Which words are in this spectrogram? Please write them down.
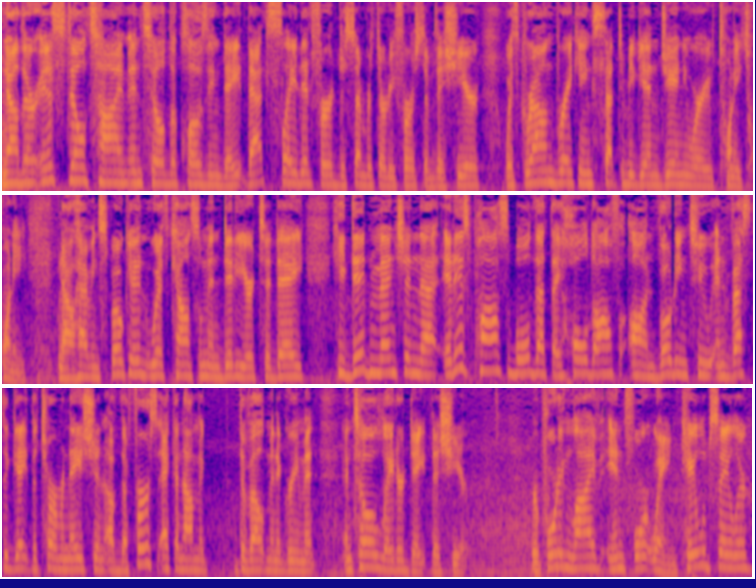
Now, there is still time until the closing date. That's slated for December 31st of this year, with groundbreaking set to begin January of 2020. Now, having spoken with Councilman Didier today, he did mention that it is possible that they hold off on voting to investigate the termination of the first economic development agreement until a later date this year. Reporting live in Fort Wayne, Caleb Saylor,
